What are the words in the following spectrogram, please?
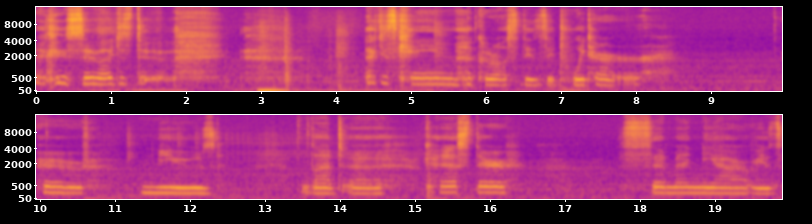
Okay, so I just uh, I just came across this uh, Twitter uh, news that uh, Caster Semenya is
